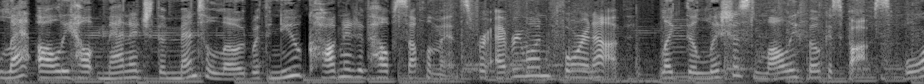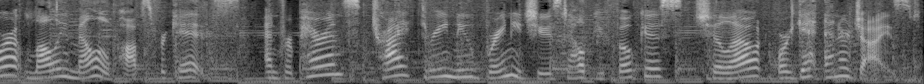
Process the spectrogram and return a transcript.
Let Ollie help manage the mental load with new cognitive help supplements for everyone four and up, like delicious Lolly Focus Pops or Lolly Mellow Pops for kids. And for parents, try three new Brainy Chews to help you focus, chill out, or get energized.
